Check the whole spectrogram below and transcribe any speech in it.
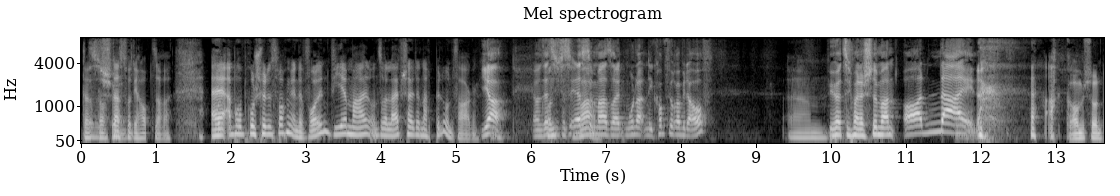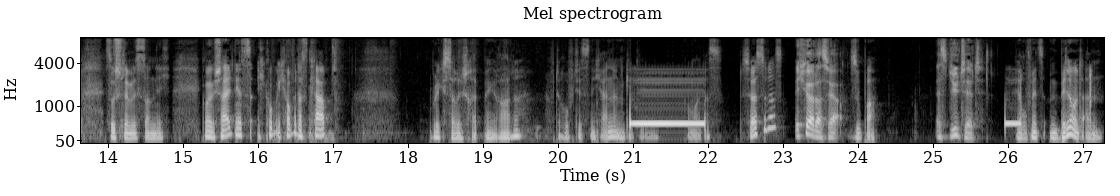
das, Das ist doch, schön. das ist doch die Hauptsache. Äh, apropos schönes Wochenende, wollen wir mal unsere Live-Schalte nach Billund fragen? Ja, dann setze Und ich das erste zwar- Mal seit Monaten die Kopfhörer wieder auf. Ähm, Wie hört sich meine Stimme an? Oh nein! ach komm schon, so schlimm ist doch nicht. Guck mal, wir schalten jetzt, ich guck, ich hoffe, das klappt. Brickstory schreibt mir gerade. Der ruft jetzt nicht an, dann geht guck mal, das, das hörst du das? Ich höre das ja. Super. Es dütet. Wir rufen jetzt Billund an.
